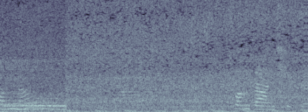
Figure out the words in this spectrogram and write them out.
Фонтан. Фонтанчики.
